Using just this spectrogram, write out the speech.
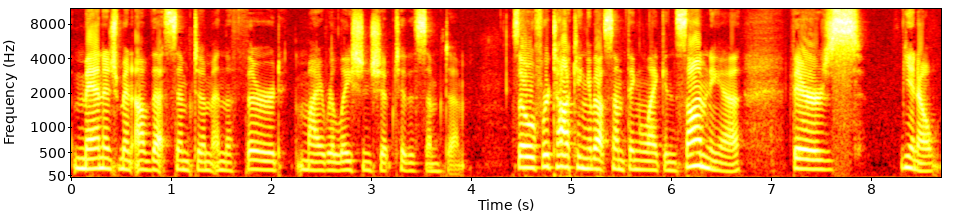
management of that symptom. And the third, my relationship to the symptom. So if we're talking about something like insomnia, there's, you know,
